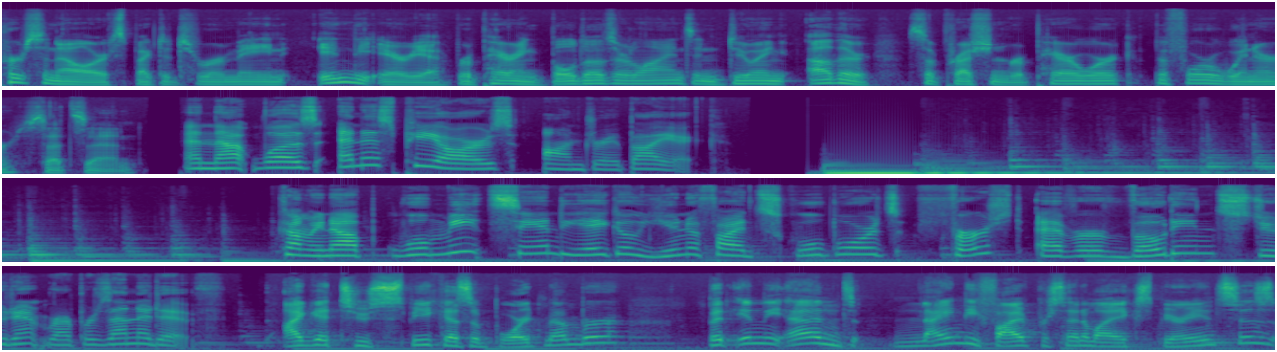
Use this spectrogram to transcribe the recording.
Personnel are expected to remain in the area repairing bulldozer lines and doing other suppression repair work before winter sets in. And that was NSPR's Andre Byik. Coming up, we'll meet San Diego Unified School Board's first ever voting student representative. I get to speak as a board member, but in the end, 95% of my experiences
